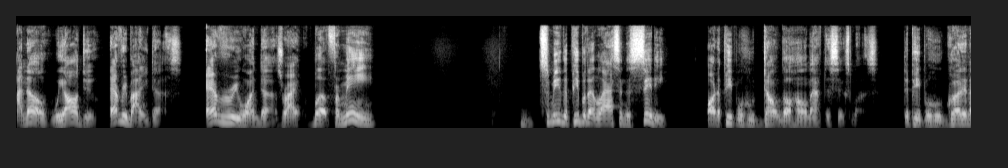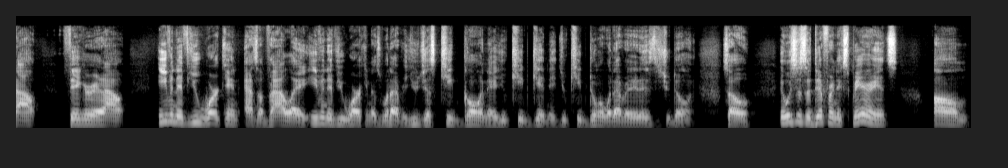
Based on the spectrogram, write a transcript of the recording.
I know we all do. Everybody does. Everyone does, right? But for me, to me, the people that last in the city are the people who don't go home after six months. The people who gut it out, figure it out. Even if you working as a valet, even if you working as whatever, you just keep going there. You keep getting it. You keep doing whatever it is that you're doing. So it was just a different experience. Um,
